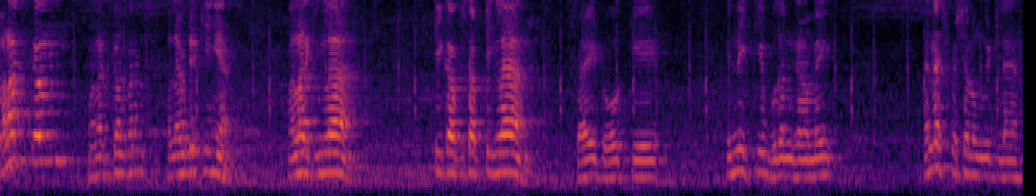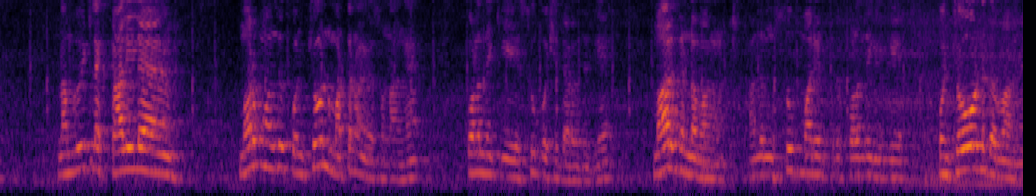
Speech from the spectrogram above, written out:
வணக்கம். வணக்கம் ஃப்ரெண்ட்ஸ் நல்லா எப்படி இருக்கீங்க? நல்லா இருக்கீங்களா? டீ காஃபி சாப்பிட்டீங்களா? ரைட் ஓகே இன்னைக்கு புதன்கிழமை. என்ன ஸ்பெஷல் உங்கள் வீட்டில் நம்ம வீட்டில் காலையில் மருமம் வந்து கொஞ்சோண்டு மட்டன் வாங்க சொன்னாங்க. குழந்தைக்கு சூப் வச்சு தரதுக்கு மார்க்கண்டை வாங்கினேன் அந்த சூப் மாதிரி எடுத்துகிட்டு குழந்தைங்களுக்கு கொஞ்சோண்டு தருவாங்க.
